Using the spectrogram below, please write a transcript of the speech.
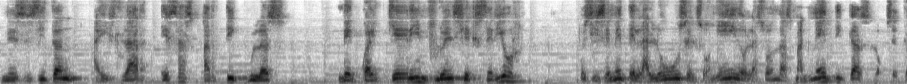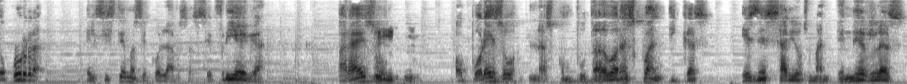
necesitan aislar esas partículas de cualquier influencia exterior. Pues si se mete la luz, el sonido, las ondas magnéticas, lo que se te ocurra, el sistema se colapsa, se friega. Para eso, o por eso, las computadoras cuánticas es necesario mantenerlas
